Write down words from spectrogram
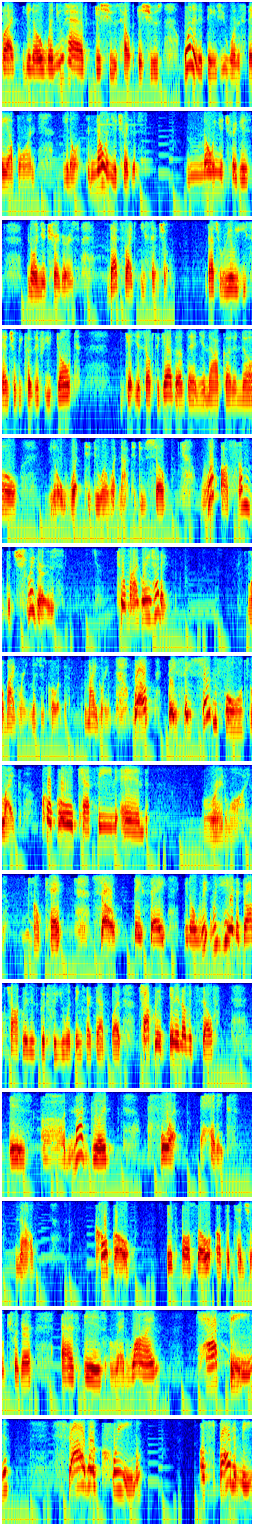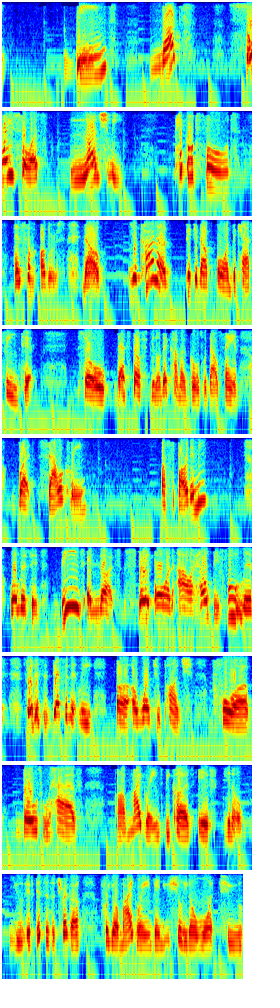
but you know when you have issues, health issues, one of the things you want to stay up on, you know, knowing your triggers, knowing your triggers, knowing your triggers. That's like essential. That's really essential because if you don't get yourself together, then you're not going to know, you know, what to do and what not to do. So what are some of the triggers to a migraine headache? Or migraine, let's just call it that, migraine. Well, they say certain foods like cocoa, caffeine, and red wine. Okay? So they say, you know, we, we hear the dark chocolate is good for you and things like that, but chocolate in and of itself is uh, not good for headaches. No. Cocoa is also a potential trigger, as is red wine, caffeine, sour cream, aspartame, beans, nuts, soy sauce, lunch meat, pickled foods, and some others. Now, you're kind of picking up on the caffeine tip. So that stuff, you know, that kind of goes without saying. But sour cream, aspartame, well, listen, beans and nuts stay on our healthy food list. So this is definitely uh, a one-two punch for those who have uh, migraines because if you know you if this is a trigger for your migraine, then you surely don't want to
